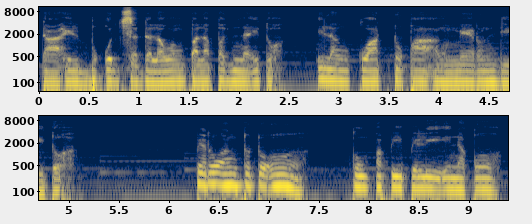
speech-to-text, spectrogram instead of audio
dahil bukod sa dalawang palapag na ito, ilang kwarto pa ang meron dito. Pero ang totoo, kung papipiliin ako,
